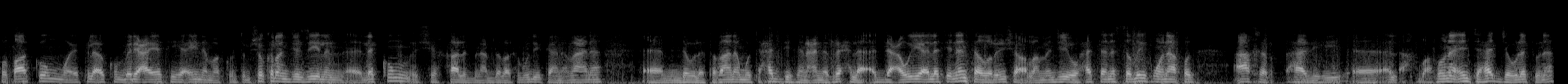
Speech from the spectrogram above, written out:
خطاكم ويكلأكم برعايته أينما كنتم. شكرا جزيلا لكم. الشيخ خالد بن عبد الله الحمودي كان معنا آه، من دولة غانا متحدثا عن الرحلة الدعوية التي ننتظر إن شاء الله مجيئه حتى نستضيف ونأخذ آخر هذه آه، الأخبار. هنا انتهت جولتنا.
